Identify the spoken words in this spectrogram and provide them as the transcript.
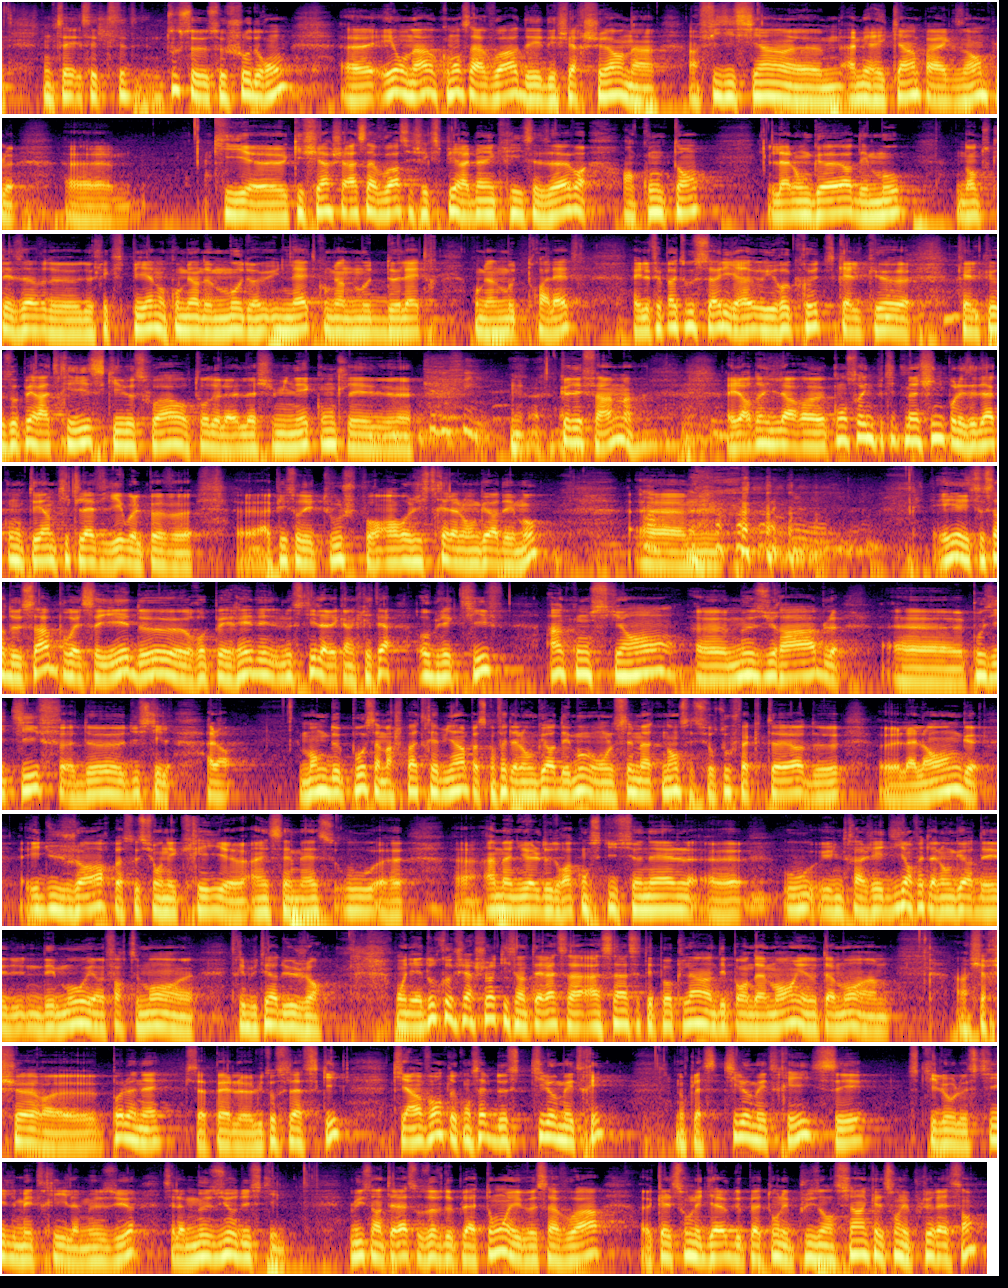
tout ce, chaudron. et on, a, commence à avoir des, chercheurs, on a un, physicien américain par exemple, qui, qui cherche à savoir si Shakespeare a bien écrit ses œuvres en comptant la longueur des mots dans toutes les œuvres de, Shakespeare. Donc combien de mots d'une lettre, combien de mots de deux lettres, combien de mots de trois lettres. Et il ne le fait pas tout seul, il, recrute quelques, quelques opératrices qui, le soir, autour de la, cheminée, comptent les. Que des filles. Que des femmes. Et alors, il leur euh, conçoit une petite machine pour les aider à compter, un petit clavier où elles peuvent euh, appuyer sur des touches pour enregistrer la longueur des mots. Euh, et il se sert de ça pour essayer de repérer le style avec un critère objectif, inconscient, mesurable, positif de, du style. Alors, Manque de peau, ça marche pas très bien parce qu'en fait la longueur des mots, on le sait maintenant, c'est surtout facteur de euh, la langue et du genre parce que si on écrit euh, un SMS ou un manuel de droit constitutionnel ou une tragédie, en fait la longueur des, mots est fortement tributaire du genre. Bon, il y a d'autres chercheurs qui s'intéressent à, ça à cette époque-là indépendamment. Il y a notamment un, un chercheur polonais qui s'appelle Lutosławski qui invente le concept de stylométrie. Donc la stylométrie, c'est stylo, le style, métrie, la mesure, c'est la mesure du style. Lui s'intéresse aux œuvres de Platon et veut savoir euh, quels sont les dialogues de Platon les plus anciens, quels sont les plus récents.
